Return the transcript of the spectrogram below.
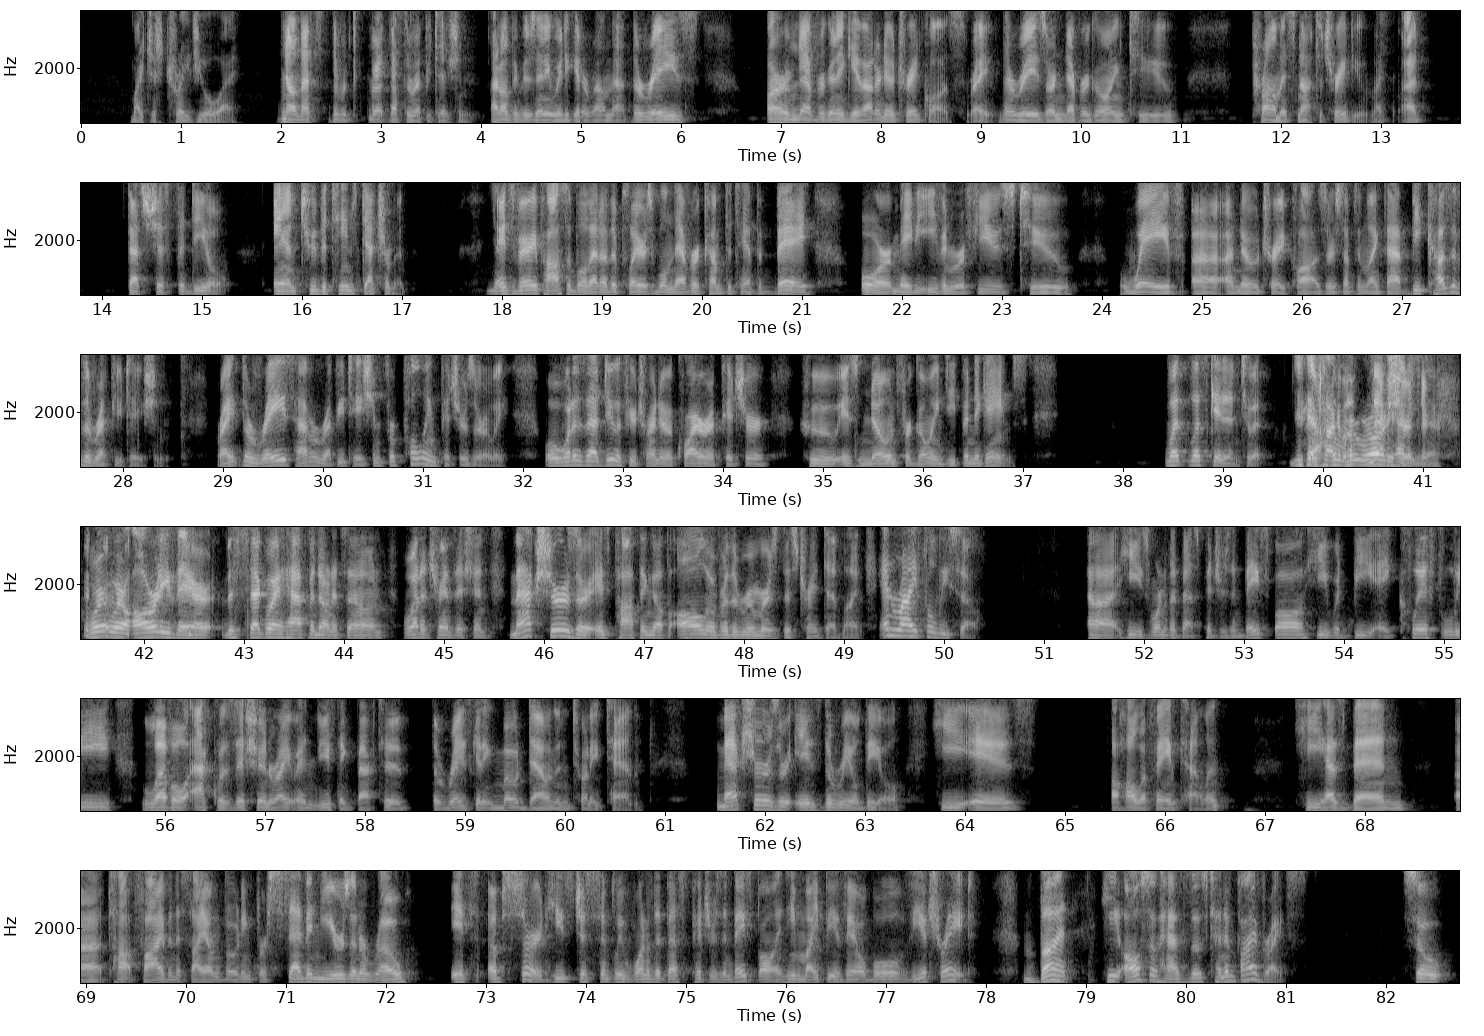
might just trade you away? No, that's the that's the reputation. I don't think there's any way to get around that. The Rays are never going to give out a no trade clause, right? The Rays are never going to promise not to trade you. Like I, that's just the deal, and to the team's detriment. Yeah. It's very possible that other players will never come to Tampa Bay, or maybe even refuse to waive uh, a no trade clause or something like that because of the reputation. Right? The Rays have a reputation for pulling pitchers early. Well, what does that do if you're trying to acquire a pitcher who is known for going deep into games? Let Let's get into it. Yeah, talking about we're already Max Scherzer. there. we're, we're already there. The segue happened on its own. What a transition. Max Scherzer is popping up all over the rumors this trade deadline, and rightfully so. Uh, he's one of the best pitchers in baseball. He would be a Cliff Lee level acquisition, right? And you think back to the Rays getting mowed down in 2010. Max Scherzer is the real deal. He is a Hall of Fame talent. He has been uh, top five in the Cy Young voting for seven years in a row. It's absurd. He's just simply one of the best pitchers in baseball, and he might be available via trade. But he also has those 10 and 5 rights. So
